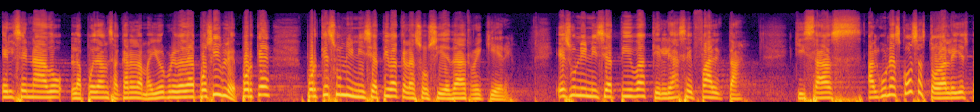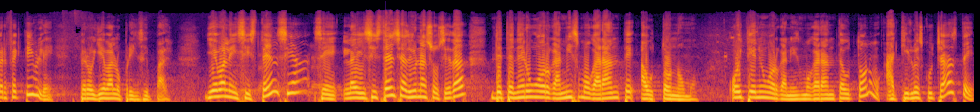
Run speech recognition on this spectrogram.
el Senado la puedan sacar a la mayor brevedad posible. ¿Por qué? Porque es una iniciativa que la sociedad requiere. Es una iniciativa que le hace falta quizás algunas cosas, toda ley es perfectible, pero lleva lo principal lleva la insistencia, sí, la insistencia de una sociedad de tener un organismo garante autónomo. Hoy tiene un organismo garante autónomo. Aquí lo escuchaste.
